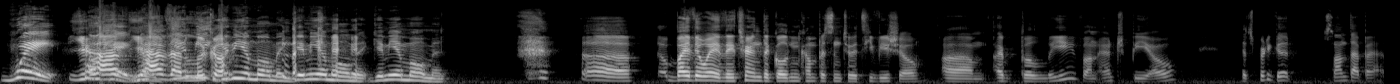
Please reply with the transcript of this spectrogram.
Wait! You okay, have- you no, have that give look Me, on- Give me a moment, give me a moment, give me a moment. Uh, by the way, they turned the Golden Compass into a TV show. Um, I believe on HBO. It's pretty good. It's not that bad.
